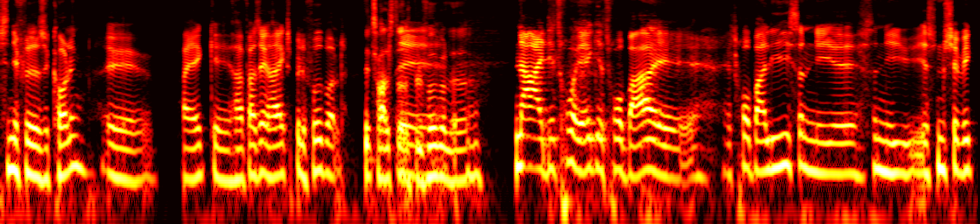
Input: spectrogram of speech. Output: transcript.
Siden jeg flyttede til Kolding, øh, har jeg ikke, øh, har jeg faktisk ikke, har jeg ikke spillet fodbold. Det er træls at spille øh, fodbold, eller? Nej, det tror jeg ikke. Jeg tror bare, øh, jeg tror bare lige sådan i, øh, sådan i, jeg synes, jeg vil ikke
